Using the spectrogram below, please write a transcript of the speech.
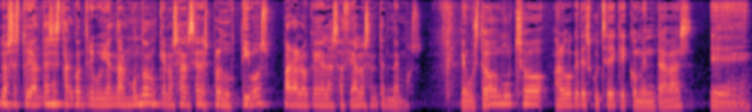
los estudiantes están contribuyendo al mundo aunque no sean seres productivos para lo que la sociedad los entendemos. Me gustó mucho algo que te escuché que comentabas eh,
